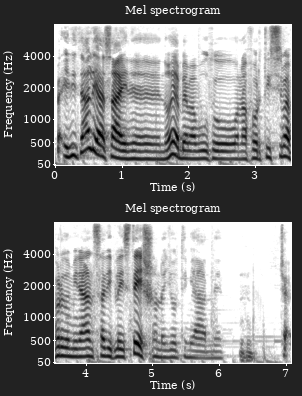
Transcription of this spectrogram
Beh, in Italia, sai, noi abbiamo avuto una fortissima predominanza di PlayStation negli ultimi anni. Mm-hmm. Cioè,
